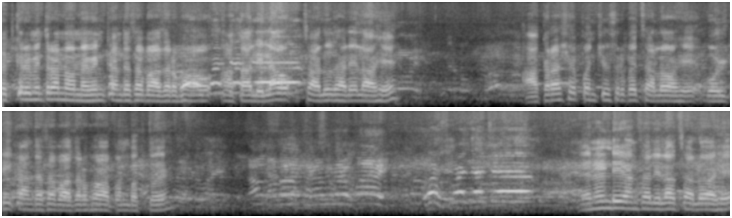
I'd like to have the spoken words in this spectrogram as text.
शेतकरी मित्रांनो नवीन कांद्याचा बाजारभाव आता लिलाव चालू झालेला आहे. अकराशे पंचवीस रुपये चालू आहे. गोल्टी कांद्याचा बाजारभाव आपण बघतोय. एन एन डी यांचा लिलाव चालू आहे.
